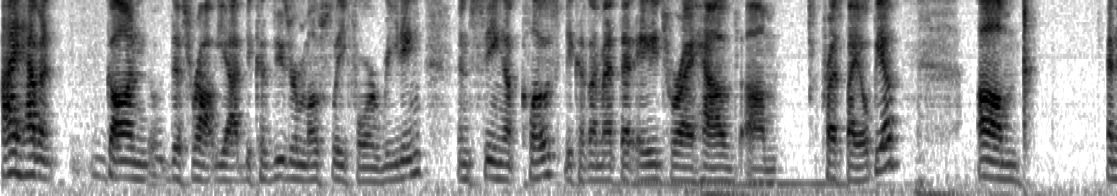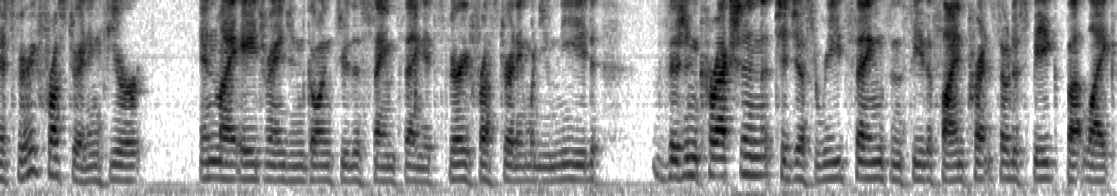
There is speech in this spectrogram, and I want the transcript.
I haven't gone this route yet because these are mostly for reading and seeing up close because I'm at that age where I have um, presbyopia. Um, and it's very frustrating if you're in my age range and going through the same thing. It's very frustrating when you need vision correction to just read things and see the fine print, so to speak. But like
